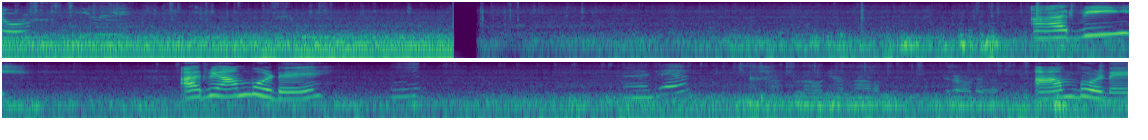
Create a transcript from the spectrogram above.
ಥ್ಯಾಂಕ್ Are ಆರ್ವಿ ಆರ್ವಿ ಆಂಬೋಡೆ on board? Eh? ಆಂಬೋಡೆ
